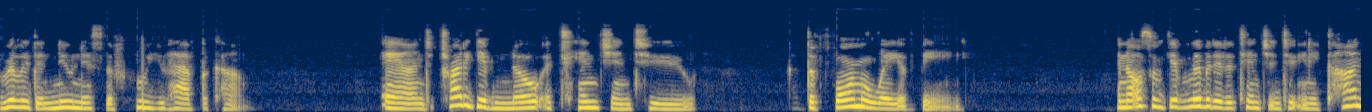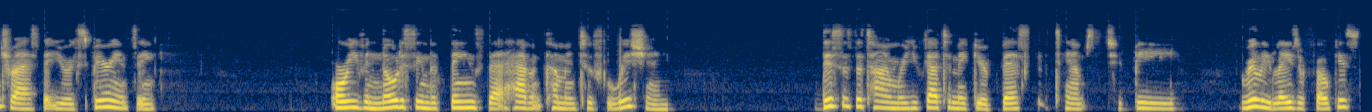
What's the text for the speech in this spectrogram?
really the newness of who you have become. And try to give no attention to the former way of being. And also give limited attention to any contrast that you're experiencing or even noticing the things that haven't come into fruition. This is the time where you've got to make your best attempts to be really laser focused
